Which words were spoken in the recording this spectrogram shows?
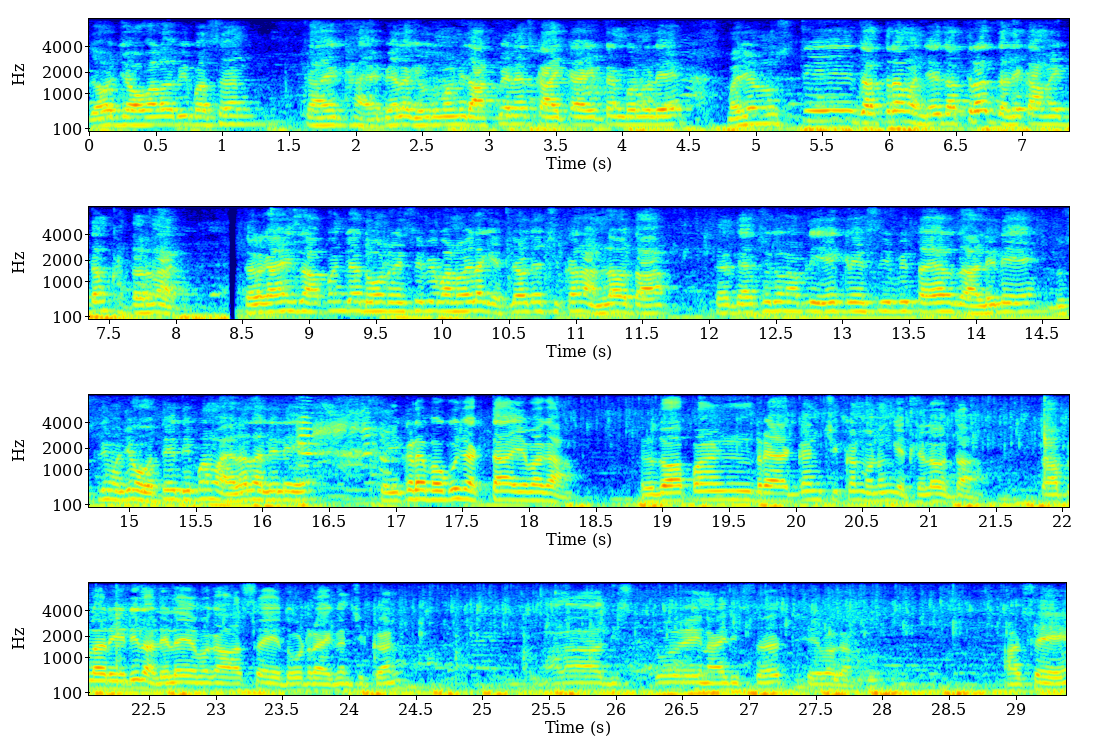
जेव्हा जेवायला बी बसन. काय खाय प्यायला घेऊ तुम्हाला. मी दाखवेनच काय काय आयटम बनवले. म्हणजे नुसती जत्रा म्हणजे जत्राच झाले. काम एकदम खतरनाक. तर गाईज आपण ज्या दोन रेसिपी बनवायला घेतल्या होत्या चिकन आणला होता. तर त्याच्यातून आपली एक रेसिपी तयार झालेली आहे. दुसरी म्हणजे होते ती पण व्हायला झालेली आहे. तर इकडे बघू शकता हे बघा. तर जो आपण ड्रॅगन चिकन म्हणून घेतलेला होता तो आपला रेडी झालेला आहे. बघा असं आहे तो ड्रॅगन चिकन मला दिसतोय नाही दिसत? हे बघा. असं आहे.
